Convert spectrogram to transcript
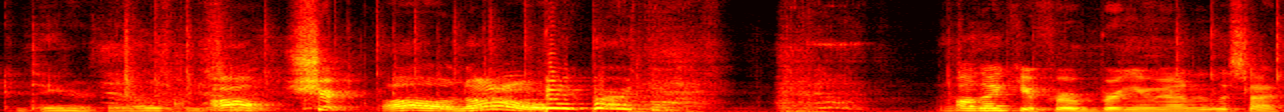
container thing. That was pretty sweet. Oh, shit! Oh no! Big birthday! Oh, thank you for bringing me on the other side.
